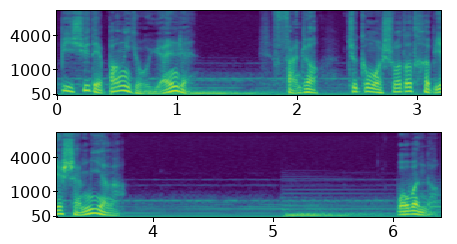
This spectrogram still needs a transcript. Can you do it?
必须得帮有缘人，反正就跟我说的特别神秘了。”我问道：“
